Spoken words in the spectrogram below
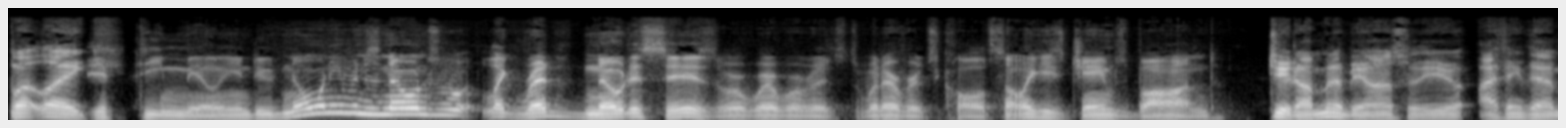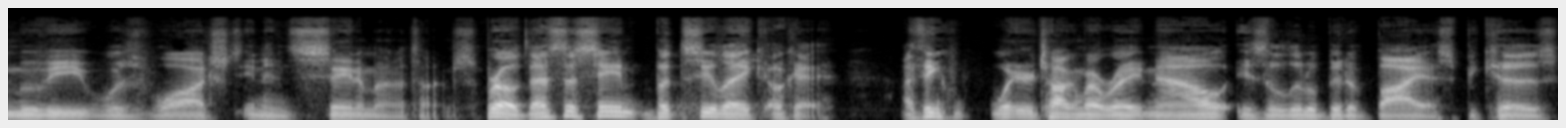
But like, Fifty million, dude. No one even knows what like Red Notice is, or whatever it's whatever it's called. It's not like he's James Bond. dude, I'm gonna be honest with you. I think that movie was watched an insane amount of times. Bro, that's the same, but see, like, okay, I think what you're talking about right now is a little bit of bias because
